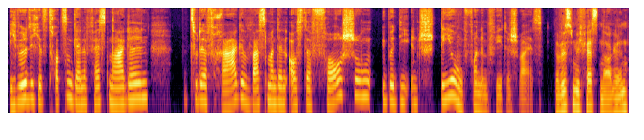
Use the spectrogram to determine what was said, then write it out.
Ich würde dich jetzt trotzdem gerne festnageln zu der Frage, was man denn aus der Forschung über die Entstehung von einem Fetisch weiß. Da willst du mich festnageln.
